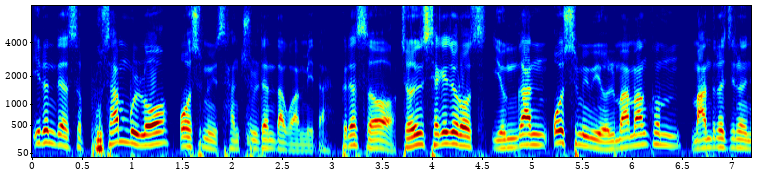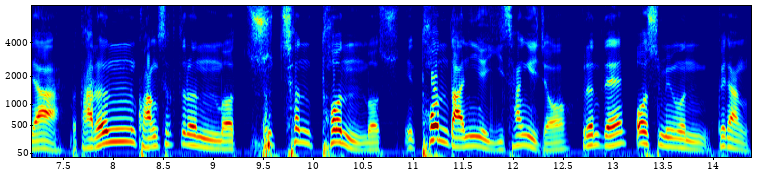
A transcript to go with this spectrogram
이런 데서 부산물로 오스뮴이 산출된다고 합니다. 그래서 전 세계적으로 연간 오스뮴이 얼마만큼 만들어지느냐? 뭐 다른 광석들은 뭐 수천 톤, 뭐 톤 단위 이상이죠. 그런데 오스뮴은 그냥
